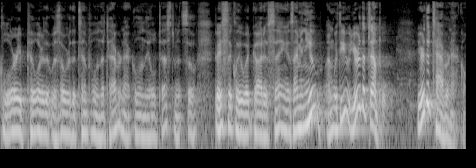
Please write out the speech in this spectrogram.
glory pillar that was over the temple and the tabernacle in the Old Testament. So basically, what God is saying is, I'm in you, I'm with you. You're the temple, you're the tabernacle.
